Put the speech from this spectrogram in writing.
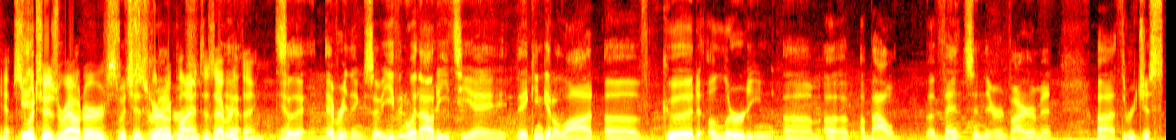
Yep. it- Switches, routers, switches, security routers, appliances, yeah. everything. So Yep. that everything. So even without ETA, they can get a lot of good alerting um, uh, about events in their environment uh, through just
